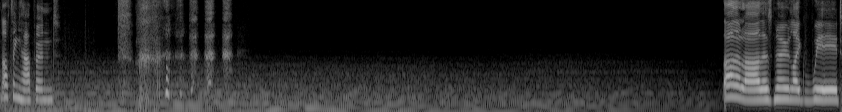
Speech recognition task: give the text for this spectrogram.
Nothing happened. la la la. There's no like weird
